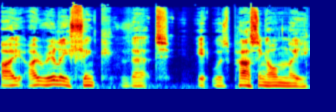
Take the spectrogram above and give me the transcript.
I I really think that it was passing on the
